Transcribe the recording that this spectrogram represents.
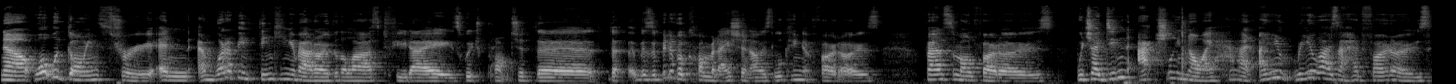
Now, what we're going through and and what I've been thinking about over the last few days, which prompted the, the it was a bit of a combination. I was looking at photos, found some old photos, which I didn't actually know I had. I didn't realize I had photos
